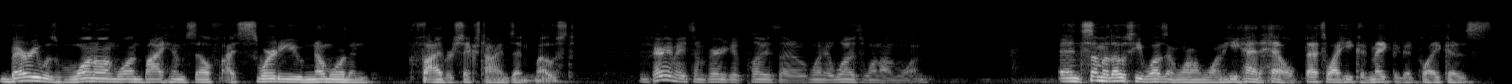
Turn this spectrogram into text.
Berry was one on one by himself. I swear to you, no more than five or six times at most. Berry made some very good plays though when it was one on one. and some of those he wasn't one on one. He had help. That's why he could make the good play because,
